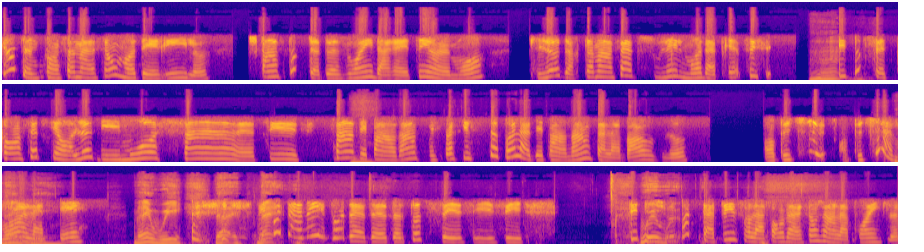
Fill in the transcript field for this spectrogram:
quand tu as une consommation modérée, là, je pense pas que tu as besoin d'arrêter un mois, puis là, de recommencer à te saouler le mois d'après. Sais, c'est toute cette conception-là des mois sans, euh, tu sais, sans dépendance. Mais c'est parce que si t'as pas la dépendance à la base, là, on peut-tu, on peut-tu avoir Ben la paix? Ben oui. Ben, Mais ben, pas tanné, toi, de, de, de toutes ces. ces, ces- Oui, je veux oui. pas te taper sur la Fondation Jean Lapointe, là.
